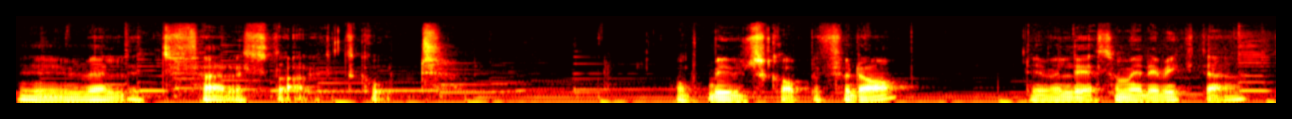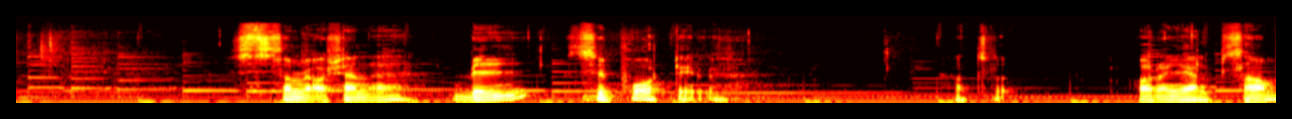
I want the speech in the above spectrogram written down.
Eh, väldigt färgstarkt kort. Och budskapet för dagen, det är väl det som är det viktiga. Som jag känner. Be supportive. Att vara hjälpsam.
